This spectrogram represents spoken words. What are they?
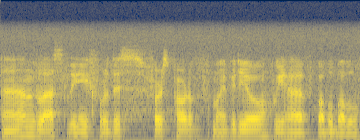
And lastly, for this first part of my video, we have Bubble Bobble.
